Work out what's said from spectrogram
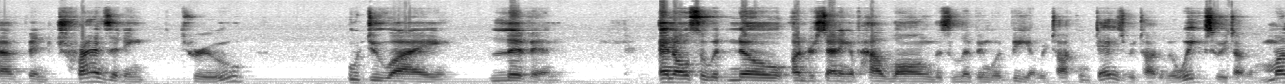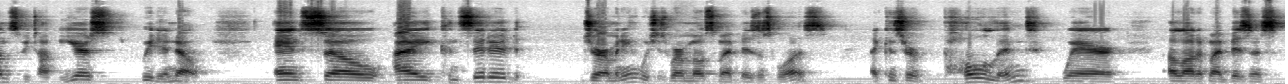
have been transiting through do I live in? And also with no understanding of how long this living would be. Are we talking days? Are we talking weeks? Are we talking months? Are we talking years? We didn't know. And so I considered Germany, which is where most of my business was. I considered Poland, where a lot of my business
